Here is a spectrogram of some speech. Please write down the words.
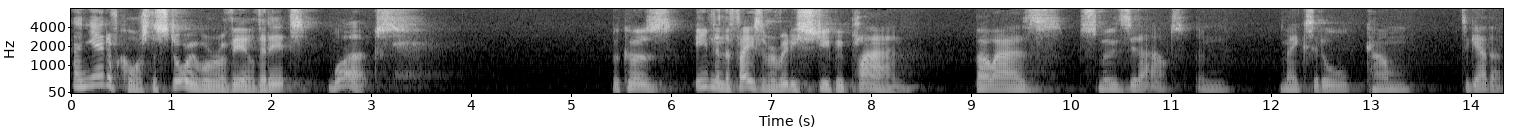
And yet, of course, the story will reveal that it works. Because even in the face of a really stupid plan, Boaz smooths it out and makes it all come together.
